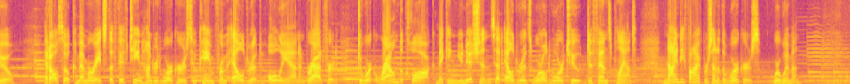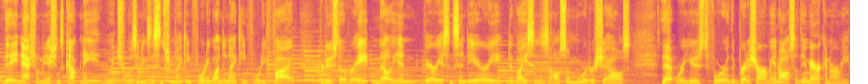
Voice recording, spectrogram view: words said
II. It also commemorates the 1,500 workers who came from Eldred, Olean, and Bradford to work round the clock making munitions at Eldred's World War II defense plant. 95% of the workers were women. The National Munitions Company, which was in existence from 1941 to 1945, produced over 8 million various incendiary devices, also mortar shells, that were used for the British Army and also the American Army.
